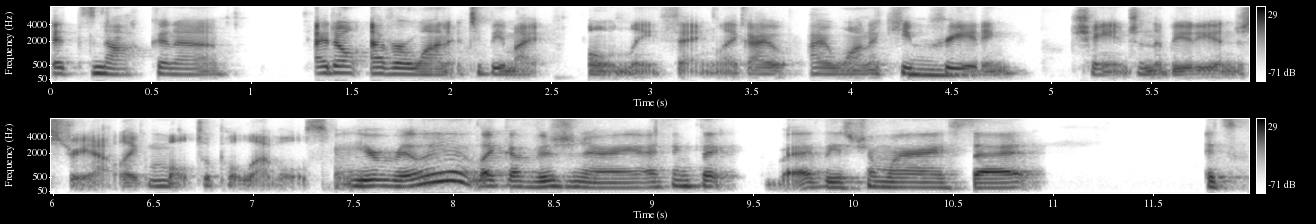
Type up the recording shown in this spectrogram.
it's not gonna i don't ever want it to be my only thing like i i want to keep mm. creating change in the beauty industry at like multiple levels. You're really like a visionary. I think that at least from where I sit, it's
